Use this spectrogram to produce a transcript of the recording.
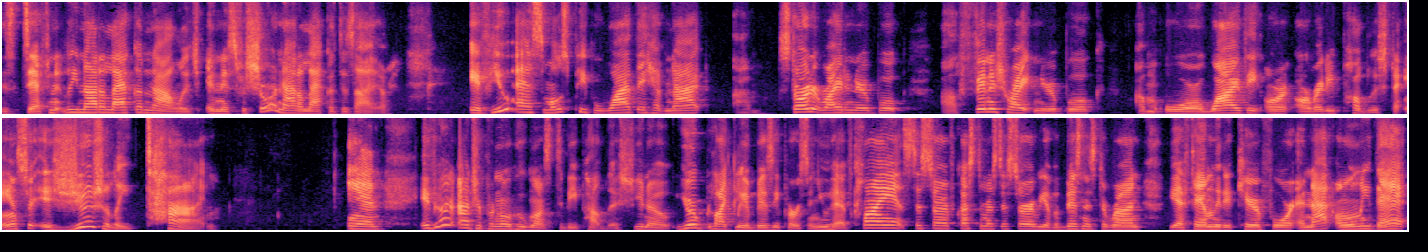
it's definitely not a lack of knowledge, and it's for sure not a lack of desire. If you ask most people why they have not um, started writing their book, uh, finished writing their book, um, or why they aren't already published, the answer is usually time. And if you're an entrepreneur who wants to be published, you know, you're likely a busy person. You have clients to serve, customers to serve, you have a business to run, you have family to care for. And not only that,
